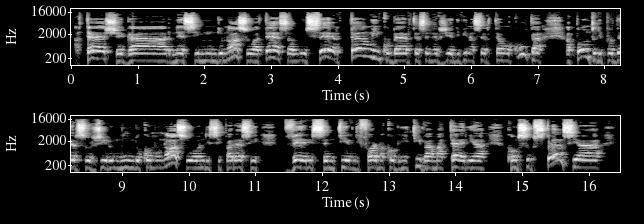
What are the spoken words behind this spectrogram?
até chegar nesse mundo nosso, até essa luz ser tão encoberta, essa energia divina ser tão oculta, a ponto de poder surgir um mundo como o nosso, onde se parece ver e sentir de forma cognitiva a matéria com substância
